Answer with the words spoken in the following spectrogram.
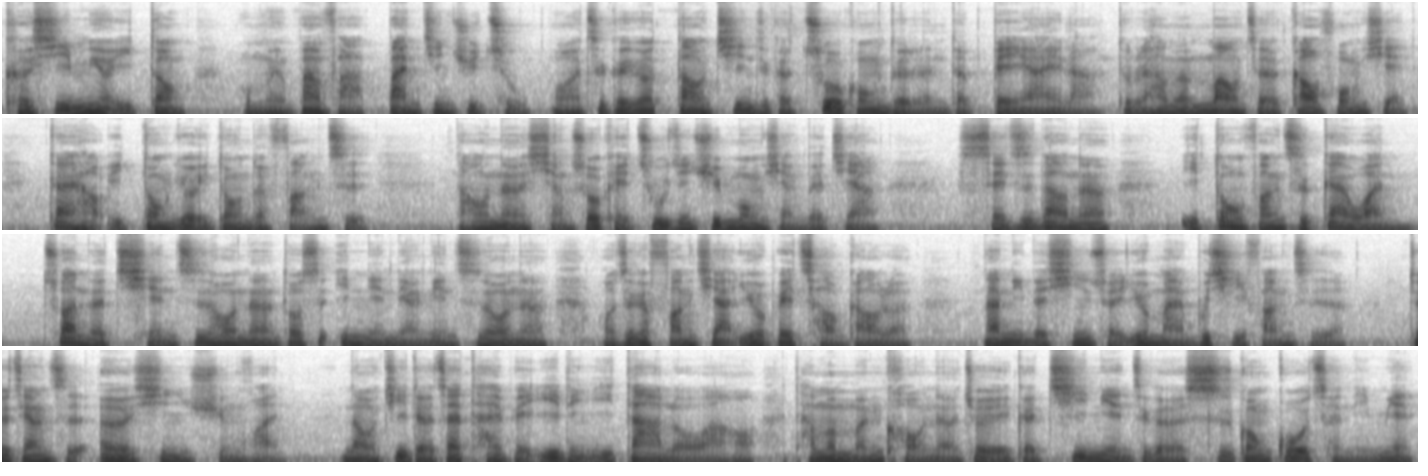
可惜没有一栋我没有办法搬进去住。哇，这个又道尽这个做工的人的悲哀啦，对不对？他们冒着高风险盖好一栋又一栋的房子，然后呢，想说可以住进去梦想的家，谁知道呢？”一栋房子盖完，赚了钱之后呢，都是一年两年之后呢，哦，这个房价又被炒高了，那你的薪水又买不起房子了，就这样子恶性循环。那我记得在台北一零一大楼啊，哈，他们门口呢就有一个纪念这个施工过程里面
